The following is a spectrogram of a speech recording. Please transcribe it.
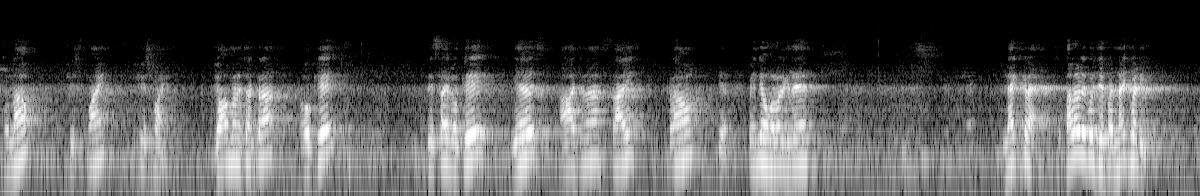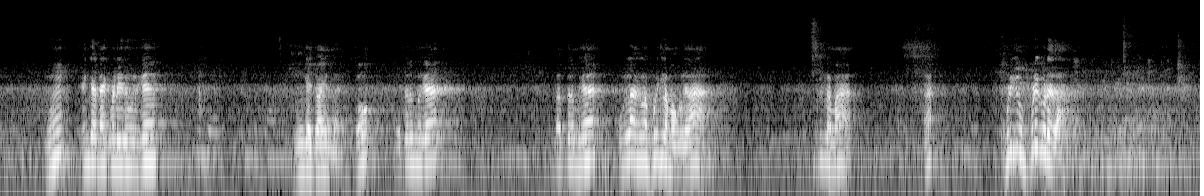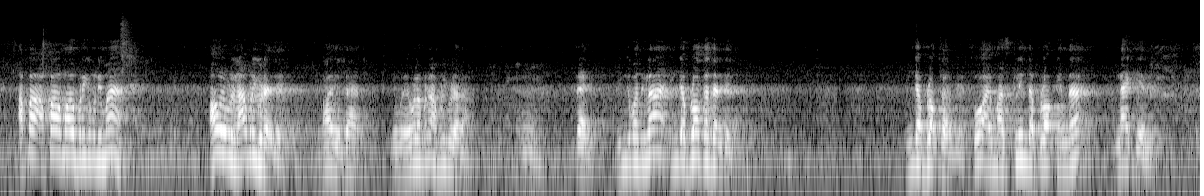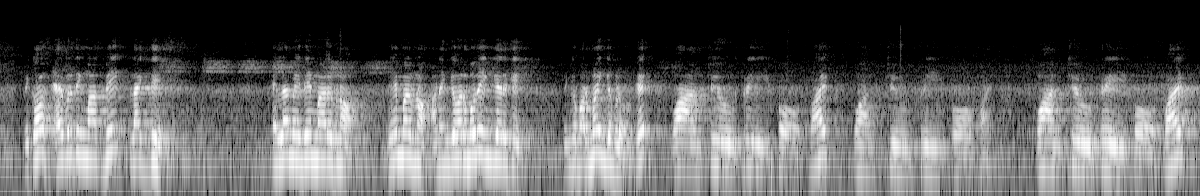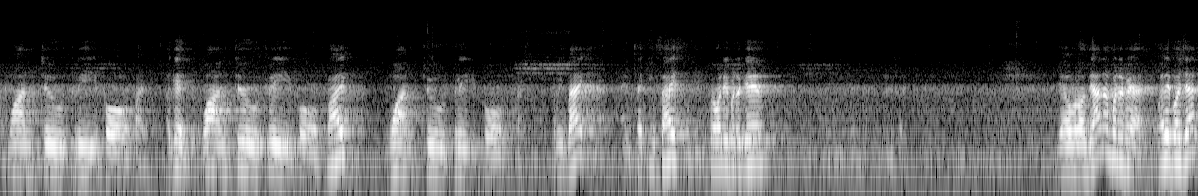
So now she's fine, she's fine. Jawamana chakra, okay. This side, okay. Yes, ajna, size, crown, here. இப்போ எங்கே உங்களுக்கு இருக்குது நெக்கில் so தலைவலி போச்சு இப்போ நெக் வலி ம் எங்கே நெக் வலி இது உங்களுக்கு இங்கே ஜாயின்ல ஸோ திரும்புங்க. திரும்புங்க. உங்களாம் எங்களை பிடிக்கலாமா உங்களா? பிடிக்கலாமா? ஆ? பிடிக்க பிடிக்கக்கூடாதா? அப்பா அப்பா அம்மாவை பிடிக்க முடியுமா? அவங்கள பிடிக்க நான் பிடிக்கக்கூடாது? பாருங்க சார் இவங்க எவ்வளோ பண்ணால் பிடிக்கக்கூடாதா? ம் சரி. இங்கே பார்த்தீங்களா இங்கே பிளாக் தான் இருக்குது இங்கே பிளாக் தான் இருக்குது so I must clean the block in the neck area. Because everything must be like this. எல்லாமே இதே மாதிரி இருக்கணும். இதே மாதிரி இருக்கணும். ஆனால் இங்கே வரும்போது இங்கே இருக்கு. இங்கே வரும்போது இங்கே போடுவோம் okay one two three four five one two three four five one two three four five one two three four five okay one two three four five one two three four five coming back and checking size okay இப்போ வழிபடுங்க எவ்வளோ தியானம் பண்ணுவேன் வழி போச்சா?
